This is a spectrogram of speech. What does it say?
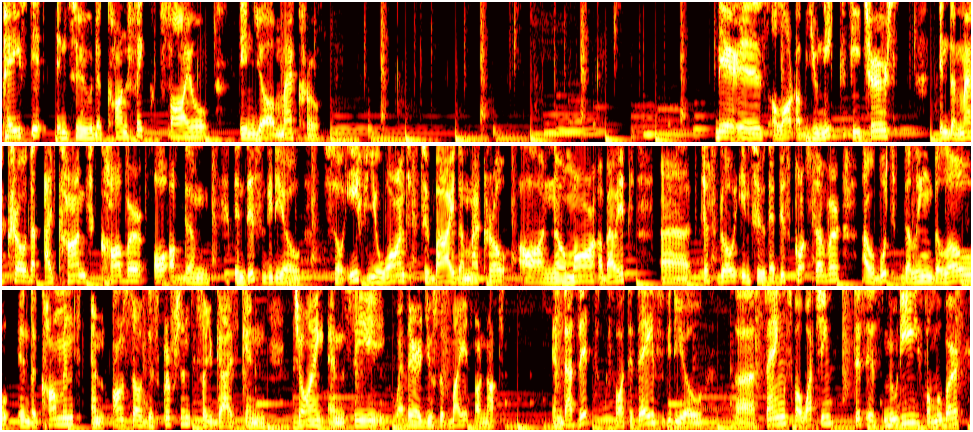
paste it into the config file in your macro. There is a lot of unique features in the macro that I can't cover all of them in this video. So if you want to buy the macro or know more about it, uh, just go into the Discord server. I will put the link below in the comments and also description so you guys can join and see whether you should buy it or not. And that's it for today's video. Uh, thanks for watching. This is Mooty from Moobert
